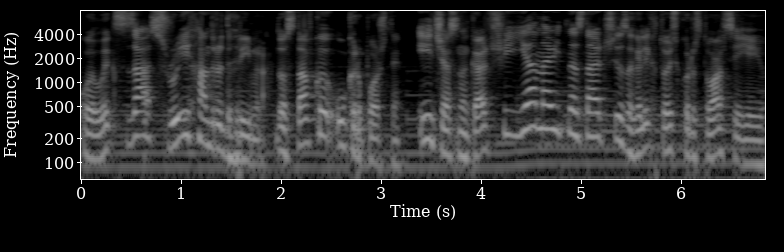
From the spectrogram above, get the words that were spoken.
OLX за 300 гривень доставкою Укрпошти. І чесно кажучи, я навіть не знаю, чи взагалі хтось користувався її.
